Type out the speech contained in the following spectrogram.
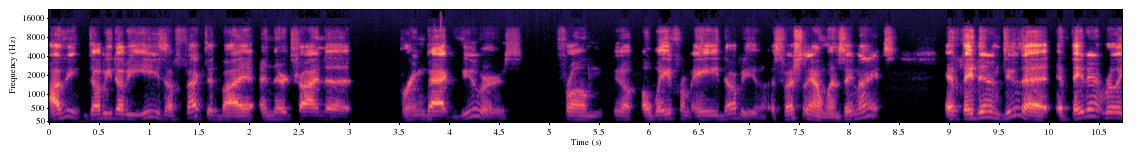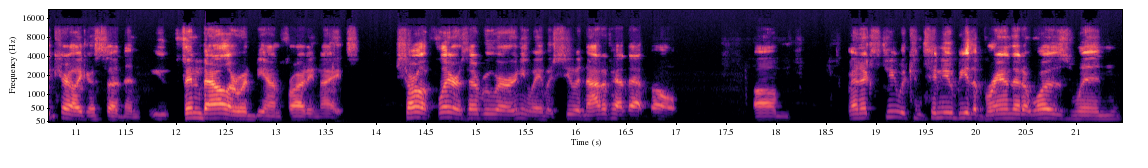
I think WWE is affected by it, and they're trying to bring back viewers from you know away from AEW, especially on Wednesday nights. If they didn't do that, if they didn't really care, like I said, then you, Finn Balor would be on Friday nights. Charlotte Flair is everywhere anyway, but she would not have had that belt. Um, NXT would continue to be the brand that it was when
